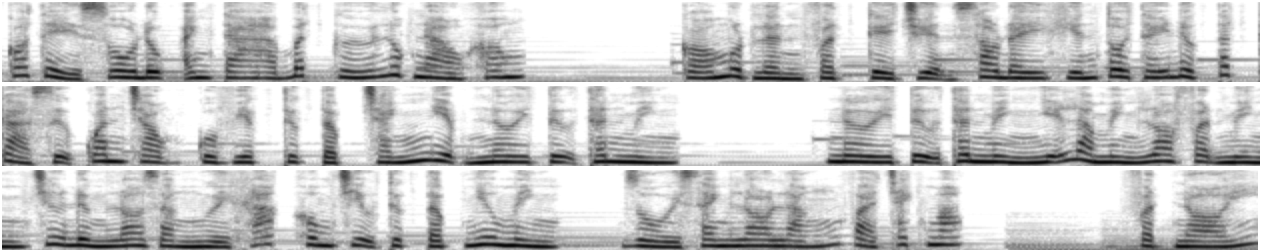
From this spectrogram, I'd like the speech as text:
có thể xô đụng anh ta bất cứ lúc nào không? Có một lần Phật kể chuyện sau đây khiến tôi thấy được tất cả sự quan trọng của việc thực tập chánh niệm nơi tự thân mình. Nơi tự thân mình nghĩa là mình lo phận mình chứ đừng lo rằng người khác không chịu thực tập như mình, rồi sanh lo lắng và trách móc. Phật nói,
